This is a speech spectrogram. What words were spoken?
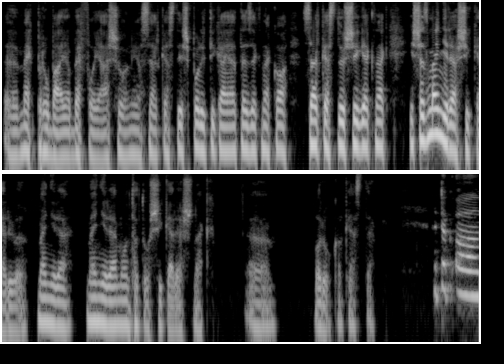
megpróbálja befolyásolni a szerkesztés politikáját ezeknek a szerkesztőségeknek, és ez mennyire sikerül, mennyire, mennyire mondható sikeresnek. Boróka kezdte. Hát a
